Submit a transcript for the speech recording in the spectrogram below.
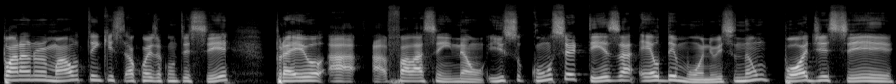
paranormal tem que a coisa acontecer pra eu a, a falar assim, não, isso com certeza é o demônio. Isso não pode ser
